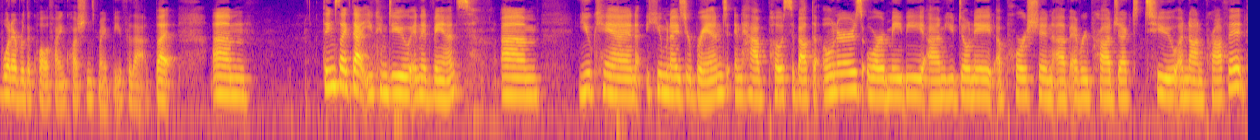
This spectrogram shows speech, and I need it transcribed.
whatever the qualifying questions might be for that. But um, things like that you can do in advance. Um, you can humanize your brand and have posts about the owners, or maybe um, you donate a portion of every project to a nonprofit.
